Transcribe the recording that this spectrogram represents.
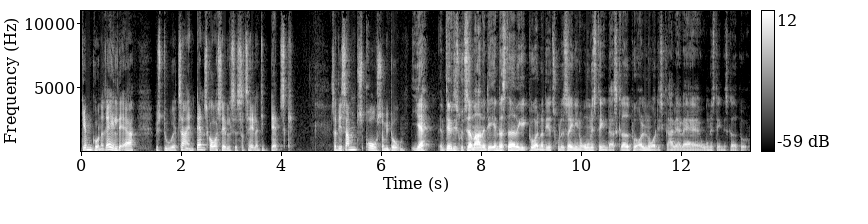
gennemgående regel, det er, hvis du øh, tager en dansk oversættelse, så taler de dansk. Så det er samme sprog som i bogen. Ja, det har vi diskuteret meget, men det ændrer stadigvæk ikke på, at når de har trullet sig ind i en runesten, der er skrevet på oldnordisk, nej, hvad, er runestenen skrevet på?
